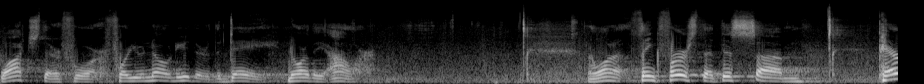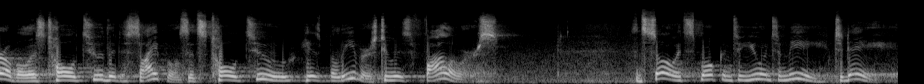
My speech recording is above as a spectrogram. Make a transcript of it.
Watch therefore, for you know neither the day nor the hour. I want to think first that this um, parable is told to the disciples, it's told to his believers, to his followers. And so it's spoken to you and to me today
